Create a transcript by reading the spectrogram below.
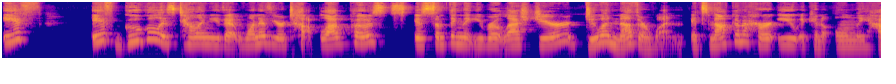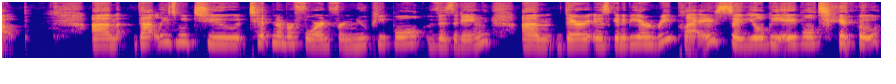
If if Google is telling you that one of your top blog posts is something that you wrote last year, do another one. It's not going to hurt you, it can only help. Um, that leads me to tip number four. And for new people visiting, um, there is going to be a replay. So you'll be able to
